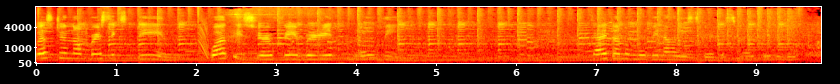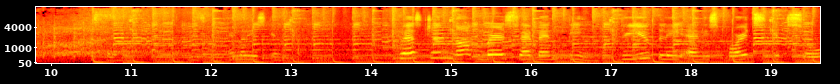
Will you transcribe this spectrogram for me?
Question number 16. What is your favorite movie? Kahit anong movie ng Liz Kim is my favorite. Basta yun. Liz Question number 17. Do you play any sports? If so,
